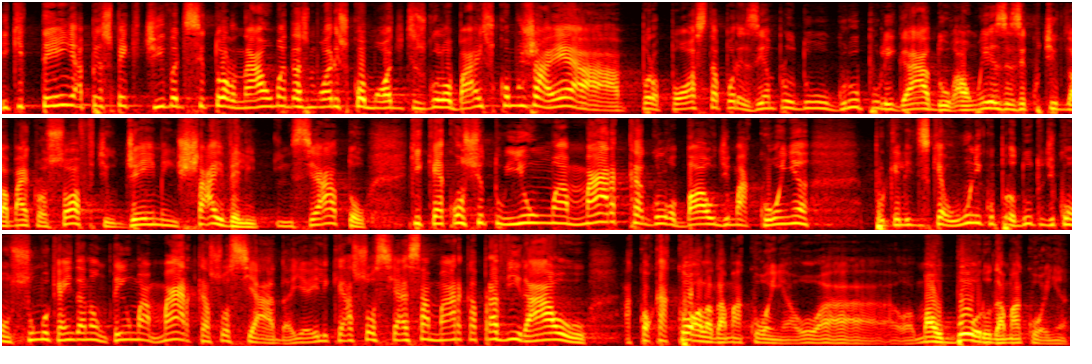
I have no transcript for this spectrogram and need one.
e que tem a perspectiva de se tornar uma das maiores commodities globais, como já é a proposta, por exemplo, do grupo ligado a um ex-executivo da Microsoft, o Jamin Shively, em Seattle, que quer constituir uma marca global de maconha porque ele diz que é o único produto de consumo que ainda não tem uma marca associada. E aí ele quer associar essa marca para virar a Coca-Cola da maconha, ou a, Malboro da maconha.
